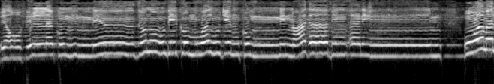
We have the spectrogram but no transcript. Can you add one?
يغفر لكم من ذنوبكم ويجركم من عذاب أليم. ومن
